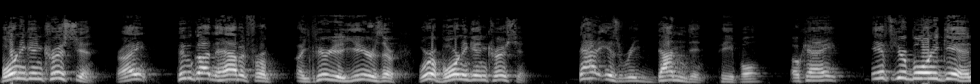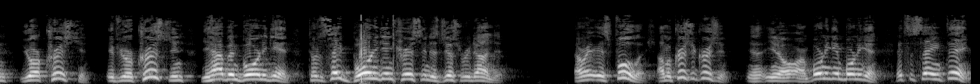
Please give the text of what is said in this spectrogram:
born again Christian, right? People got in the habit for a, a period of years there, we're a born again Christian. That is redundant, people, okay? If you're born again, you're a Christian. If you're a Christian, you have been born again. So to say born again Christian is just redundant. Alright, it's foolish. I'm a Christian Christian. You know, or I'm born again, born again. It's the same thing.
